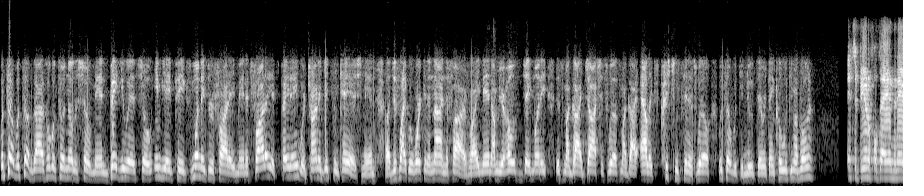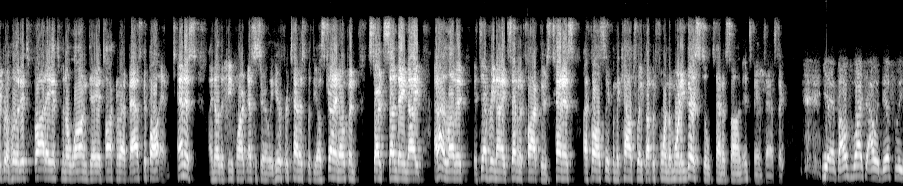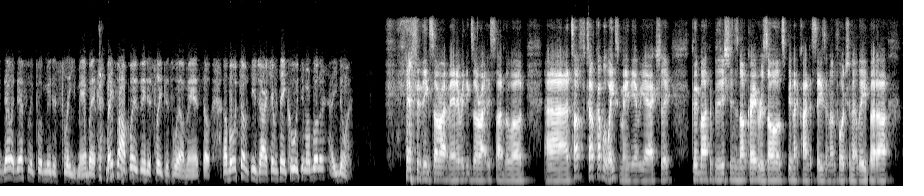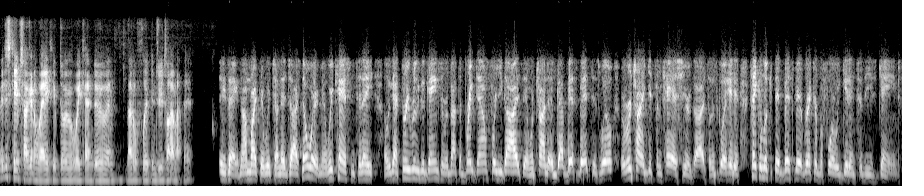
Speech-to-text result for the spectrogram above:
What's up? What's up, guys? Welcome to another show, man. Bet US show, NBA picks, Monday through Friday, man. It's Friday, it's payday. We're trying to get some cash, man. Uh, just like we're working a nine to five, right, man? I'm your host, Jay Money. This is my guy Josh as well. It's my guy Alex Christensen as well. What's up with you, Newt? Everything cool with you, my brother? It's a beautiful day in the neighborhood. It's Friday. It's been a long day of talking about basketball and tennis. I know that people aren't necessarily here for tennis, but the Australian Open starts Sunday night, and I love it. It's every night, seven o'clock. There's tennis. I fall asleep on the couch, wake up at four in the morning. There's still tennis on. It's fantastic. Yeah, if I was watching, I would definitely that would definitely put me to sleep, man. But baseball puts me to sleep as well, man. So, uh, but what's up with you, Josh? Everything cool with you, my brother? How you doing? Everything's all right, man. Everything's all right this side of the world. Uh, tough, tough couple of weeks for me in the NBA, actually. Good market positions, not great results. Been that kind of season, unfortunately. But uh, we just keep chugging away, keep doing what we can do, and that'll flip in due time, I think. Exactly. I'm right there with you on that, Josh. Don't worry, man. We're cashing today. Uh, we got three really good games that we're about to break down for you guys, and we're trying to got best bets as well. We're trying to get some cash here, guys. So let's go ahead and take a look at that best bet record before we get into these games.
